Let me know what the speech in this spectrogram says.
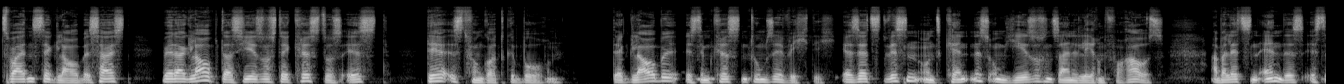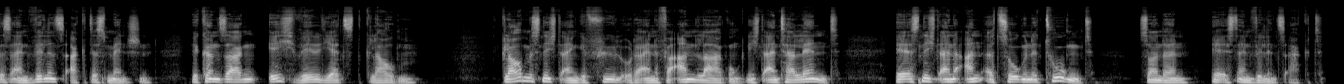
Zweitens der Glaube. Es heißt, wer da glaubt, dass Jesus der Christus ist, der ist von Gott geboren. Der Glaube ist im Christentum sehr wichtig. Er setzt Wissen und Kenntnis um Jesus und seine Lehren voraus. Aber letzten Endes ist es ein Willensakt des Menschen. Wir können sagen, ich will jetzt glauben. Glauben ist nicht ein Gefühl oder eine Veranlagung, nicht ein Talent. Er ist nicht eine anerzogene Tugend, sondern er ist ein Willensakt.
